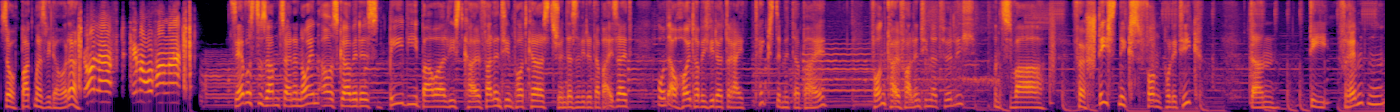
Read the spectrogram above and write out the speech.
So, packen wir's wieder, oder? Ja, läuft. Können wir anfangen? Servus zusammen zu einer neuen Ausgabe des Babybauer liest Karl Valentin Podcast. Schön, dass ihr wieder dabei seid. Und auch heute habe ich wieder drei Texte mit dabei. Von Karl Valentin natürlich. Und zwar Verstehst nix von Politik. Dann Die Fremden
